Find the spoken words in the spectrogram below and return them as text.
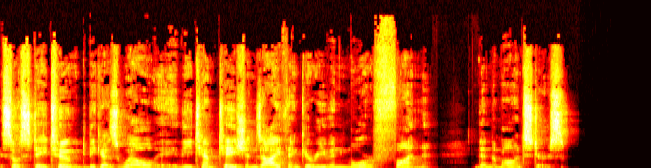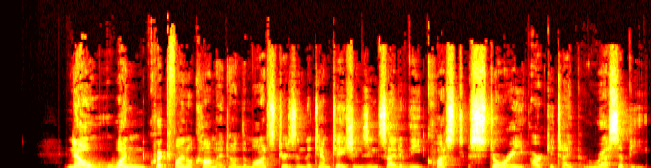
So stay tuned because, well, the temptations I think are even more fun than the monsters. Now, one quick final comment on the monsters and the temptations inside of the quest story archetype recipe.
